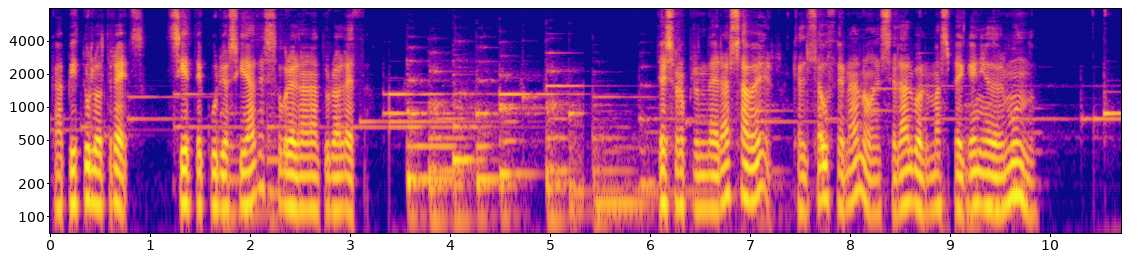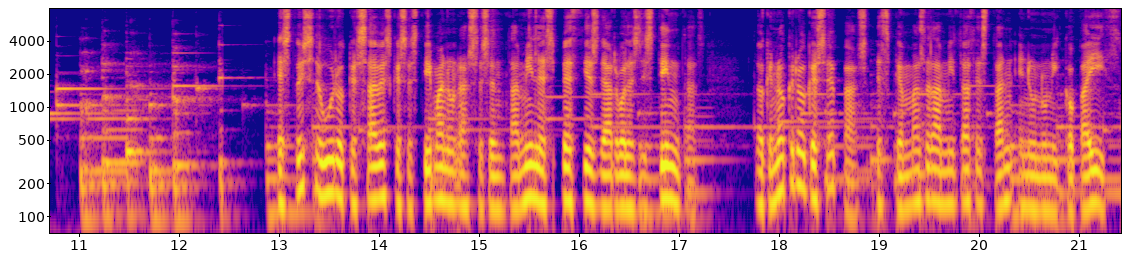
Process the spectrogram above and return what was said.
Capítulo 3. Siete curiosidades sobre la naturaleza. Te sorprenderá saber que el sauce enano es el árbol más pequeño del mundo. Estoy seguro que sabes que se estiman unas 60.000 especies de árboles distintas. Lo que no creo que sepas es que más de la mitad están en un único país.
